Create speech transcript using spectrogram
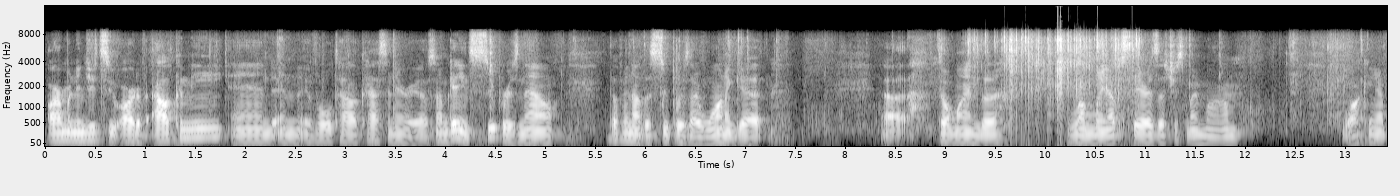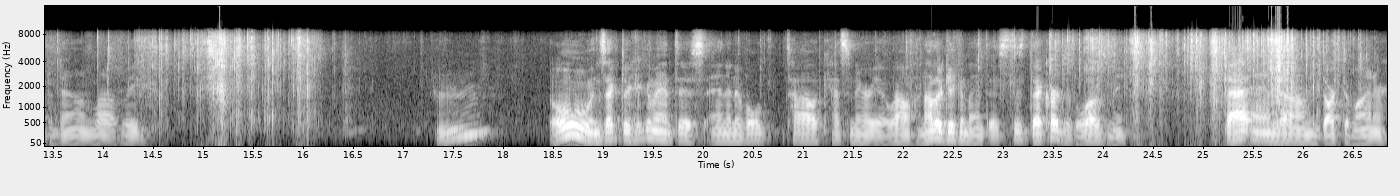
Armor Ninjutsu Art of Alchemy and an Evoltile Casinerio. So I'm getting supers now. Definitely not the supers I want to get. Uh, don't mind the rumbling upstairs. That's just my mom walking up and down loudly. Hmm? Oh, Inzektor Gigamantis and an Evoltile Casinerio. Wow, another Gigamantis. This, that card just loves me. That and um, Dark Diviner.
